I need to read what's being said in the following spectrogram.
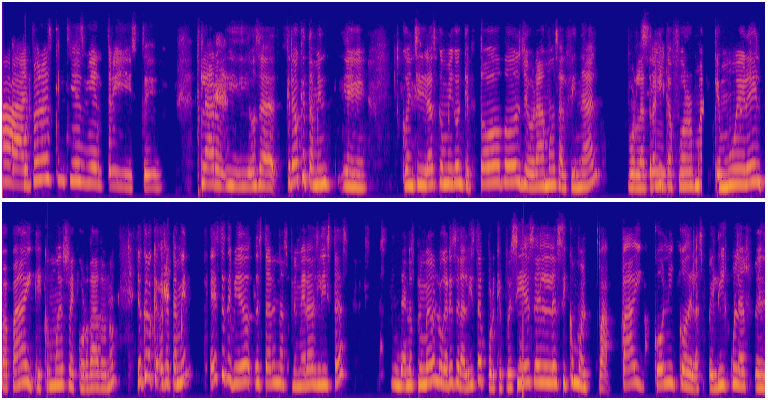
Ay, pero es que sí es bien triste. Claro, y o sea, creo que también eh, coincidirás conmigo en que todos lloramos al final por la trágica forma que muere el papá y que cómo es recordado, ¿no? Yo creo que, o sea, también este debió de estar en las primeras listas, en los primeros lugares de la lista, porque pues sí es él así como el papá icónico de las películas eh,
